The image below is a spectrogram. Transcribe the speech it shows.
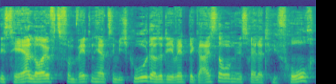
Bisher läuft's vom Wetten her ziemlich gut. Also die Wettbegeisterung ist relativ hoch.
